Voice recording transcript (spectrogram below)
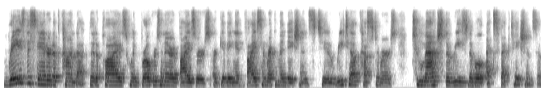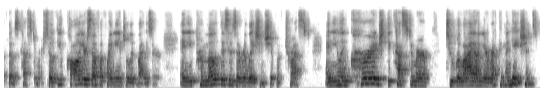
raise the standard of conduct that applies when brokers and their advisors are giving advice and recommendations to retail customers to match the reasonable expectations of those customers. So if you call yourself a financial advisor and you promote this as a relationship of trust and you encourage the customer to rely on your recommendations,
